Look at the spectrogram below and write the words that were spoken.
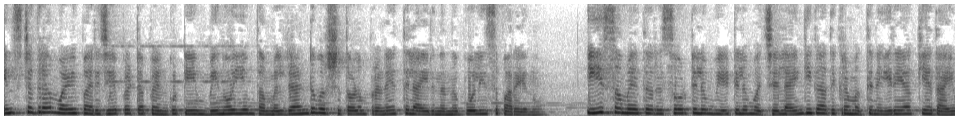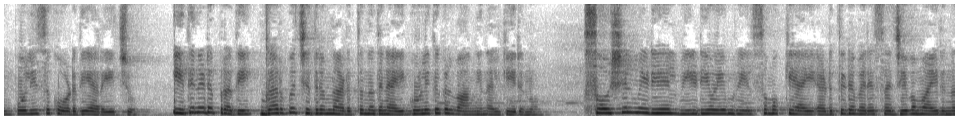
ഇൻസ്റ്റഗ്രാം വഴി പരിചയപ്പെട്ട പെൺകുട്ടിയും ബിനോയിയും തമ്മിൽ രണ്ടു വർഷത്തോളം പ്രണയത്തിലായിരുന്നെന്ന് പോലീസ് പറയുന്നു. ഈ സമയത്ത് റിസോർട്ടിലും വീട്ടിലും വച്ച് ലൈംഗികാതിക്രമത്തിന് ഇരയാക്കിയതായും പോലീസ് കോടതിയെ അറിയിച്ചു. ഇതിനിടെ പ്രതി ഗർഭഛിദ്രം നടത്തുന്നതിനായി ഗുളികകൾ വാങ്ങി നൽകിയിരുന്നു. സോഷ്യൽ മീഡിയയിൽ വീഡിയോയും റീൽസുമൊക്കെയായി അടുത്തിടെ വരെ സജീവമായിരുന്ന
